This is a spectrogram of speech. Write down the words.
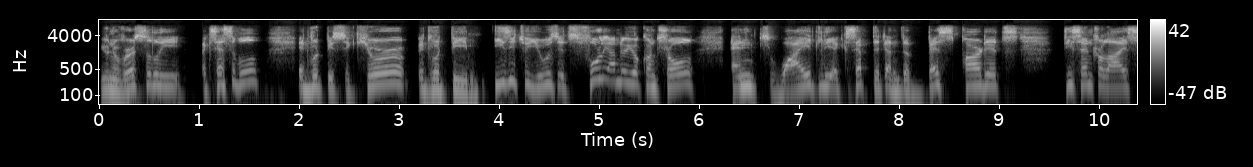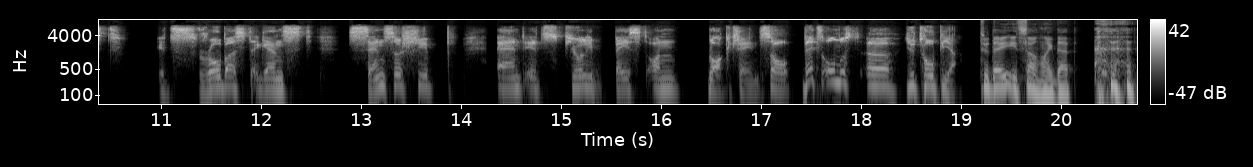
universally accessible, it would be secure, it would be easy to use, it's fully under your control and widely accepted. And the best part is decentralized it's robust against censorship and it's purely based on blockchain. So that's almost a utopia. today it sounds like that.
